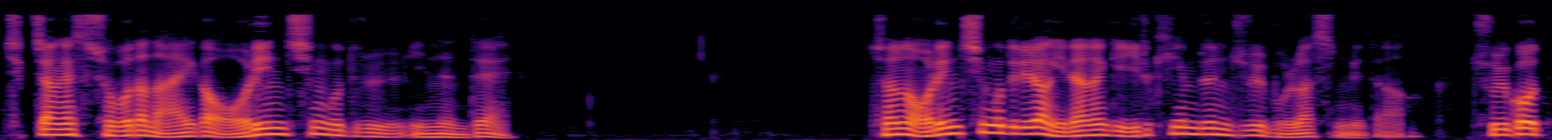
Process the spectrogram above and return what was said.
직장에서 저보다 나이가 어린 친구들 있는데 저는 어린 친구들이랑 일하는 게 이렇게 힘든 줄 몰랐습니다. 줄곧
